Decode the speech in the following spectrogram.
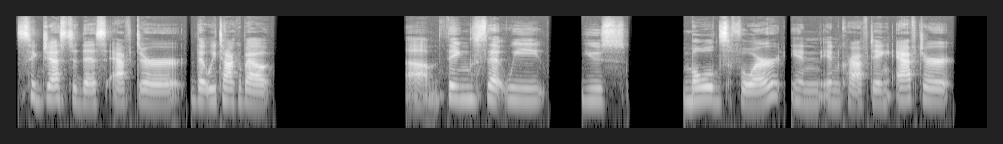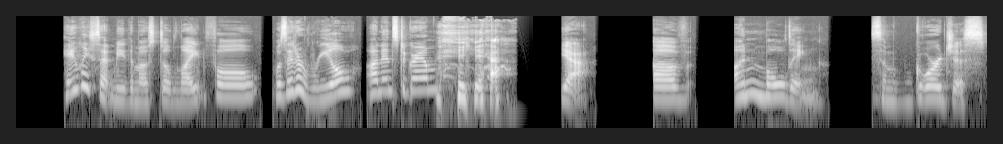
suggested this after that we talk about um, things that we use molds for in in crafting after Haley sent me the most delightful was it a reel on Instagram? yeah. yeah. Of unmolding some gorgeous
